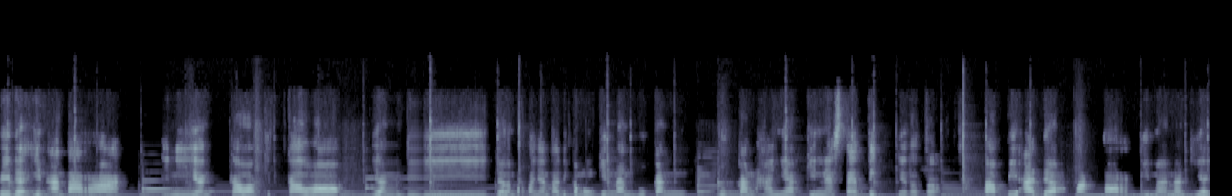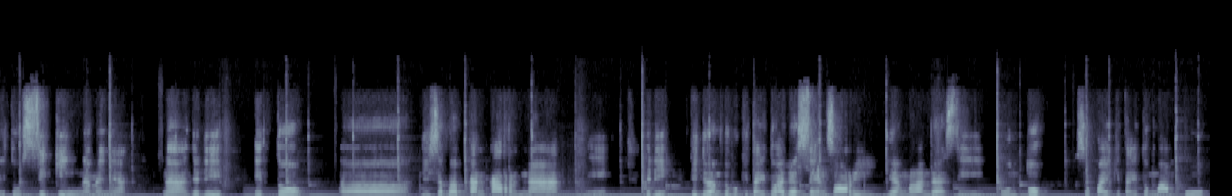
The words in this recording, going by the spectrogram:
bedain antara ini yang kalau kalau yang di dalam pertanyaan tadi kemungkinan bukan bukan hanya kinestetik gitu tuh. Tapi ada faktor di mana dia itu seeking namanya. Nah, jadi itu uh, disebabkan karena nih jadi di dalam tubuh kita itu ada sensori yang melandasi untuk supaya kita itu mampu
